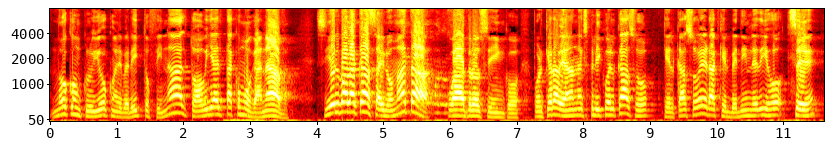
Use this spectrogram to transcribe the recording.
no concluyó con el veredicto final, todavía él está como ganab. Si él va a la casa y lo mata, 4 o 5. Porque ahora no explicó el caso, que el caso era que el Bedín le dijo, tse,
